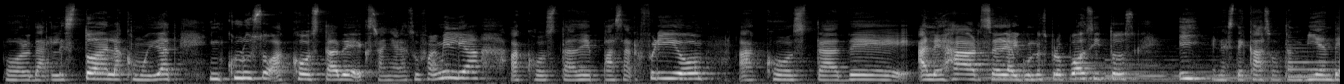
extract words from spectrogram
por darles toda la comodidad, incluso a costa de extrañar a su familia, a costa de pasar frío, a costa de alejarse de algunos propósitos y en este caso también de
